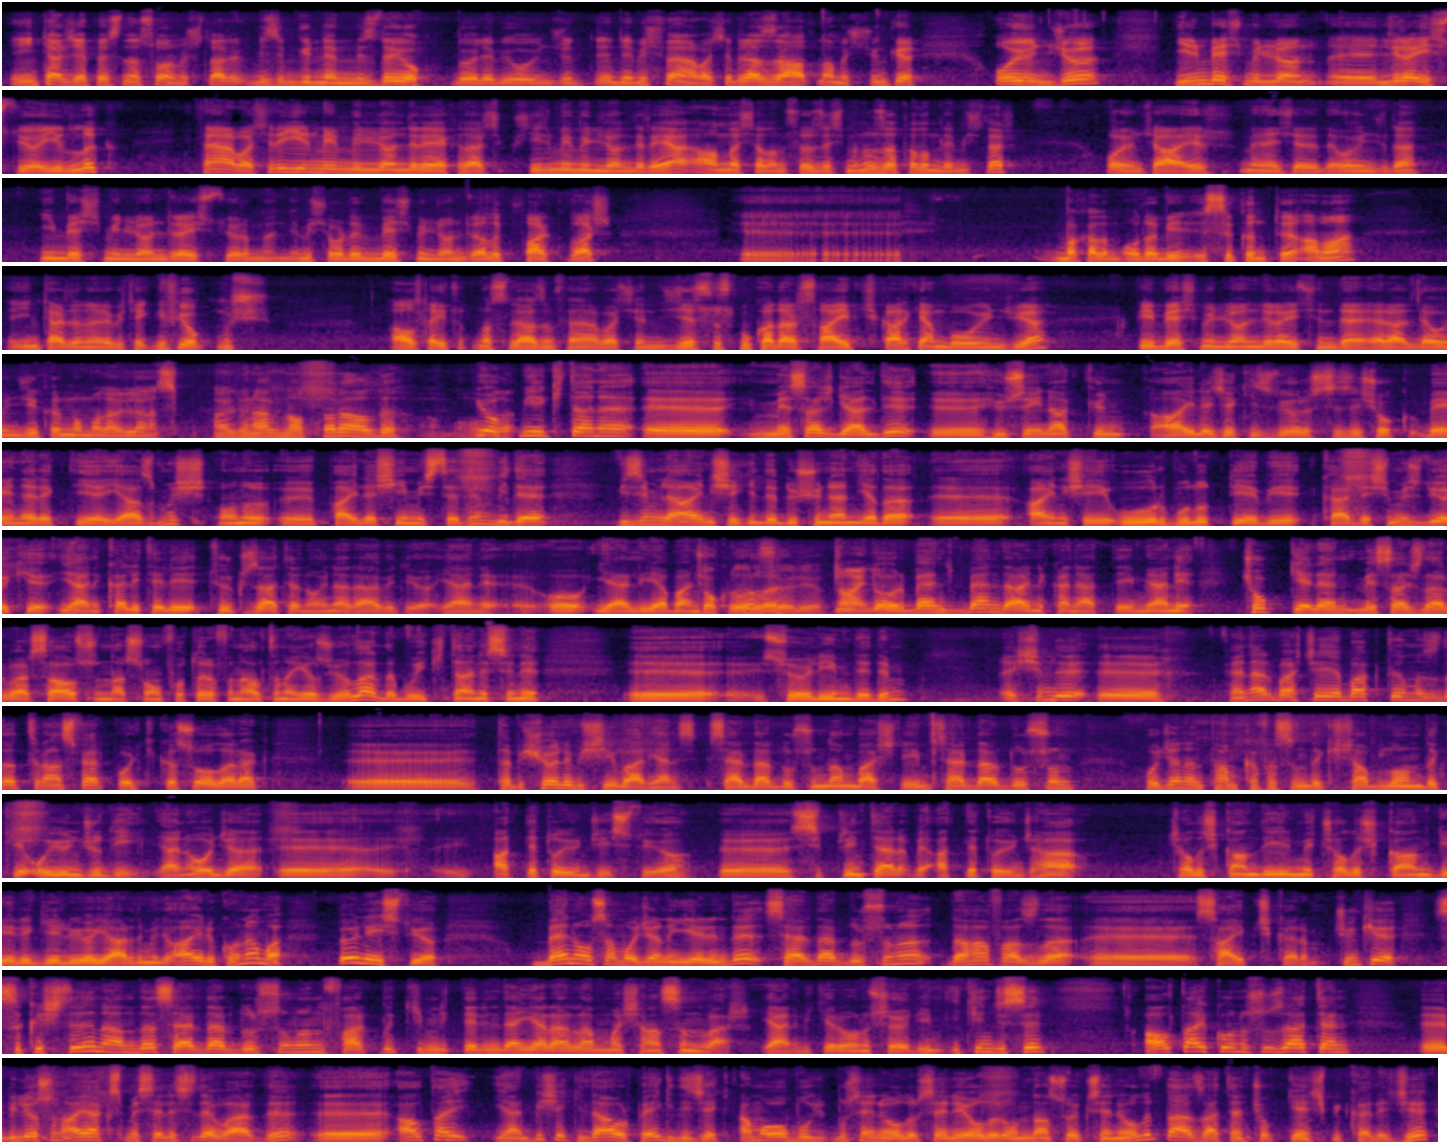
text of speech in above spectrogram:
E, Inter cephesine sormuşlar. Bizim gündemimizde yok böyle bir oyuncu demiş Fenerbahçe. Biraz rahatlamış. Çünkü oyuncu 25 milyon e, lira istiyor yıllık. Fenerbahçe'de 20 milyon liraya kadar çıkmış. 20 milyon liraya anlaşalım, sözleşmeni uzatalım demişler. Oyuncu hayır, menajeri de oyuncu da 25 milyon lira istiyorum ben demiş. Orada bir 5 milyon liralık fark var. Ee, bakalım o da bir sıkıntı ama Inter'den öyle bir teklif yokmuş. Altay'ı tutması lazım Fenerbahçe'nin. Jesus bu kadar sahip çıkarken bu oyuncuya bir 5 milyon lira içinde herhalde oyuncuyu kırmamaları lazım. Haldun abi notları aldı. Yok bir iki tane e, mesaj geldi. E, Hüseyin Akgün ailecek izliyoruz sizi çok beğenerek diye yazmış. Onu e, paylaşayım istedim. Bir de bizimle aynı şekilde düşünen ya da e, aynı şeyi Uğur Bulut diye bir kardeşimiz diyor ki yani kaliteli Türk zaten oynar abi diyor. Yani e, o yerli yabancı Çok doğru kuralları- söylüyor. Çok Aynen. doğru. Ben ben de aynı kanaatteyim. Yani çok gelen mesajlar var sağ olsunlar son fotoğrafın altına yazıyorlar da bu iki tanesini e, söyleyeyim dedim. E, şimdi e, Fenerbahçe'ye baktığımızda transfer politikası olarak e, tabii şöyle bir şey var. Yani Serdar Dursun'dan başlayayım. Serdar Dursun hocanın tam kafasındaki şablondaki oyuncu değil. Yani hoca e, atlet oyuncu istiyor. E, sprinter ve atlet oyuncu. Ha çalışkan değil mi? Çalışkan, geri geliyor, yardım ediyor. Ayrı konu ama böyle istiyor. Ben olsam hocanın yerinde Serdar Dursun'a daha fazla e, sahip çıkarım. Çünkü sıkıştığın anda Serdar Dursun'un farklı kimliklerinden yararlanma şansın var. Yani bir kere onu söyleyeyim. İkincisi Altay konusu zaten e, biliyorsun Ajax meselesi de vardı. E, Altay yani bir şekilde Avrupa'ya gidecek. Ama o bu, bu sene olur, seneye olur, ondan sonraki sene olur. Daha zaten çok genç bir kaleci.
